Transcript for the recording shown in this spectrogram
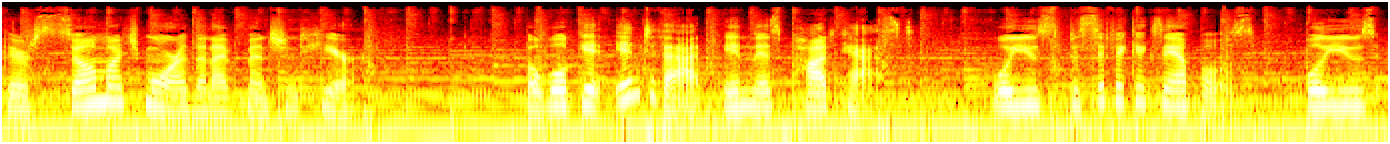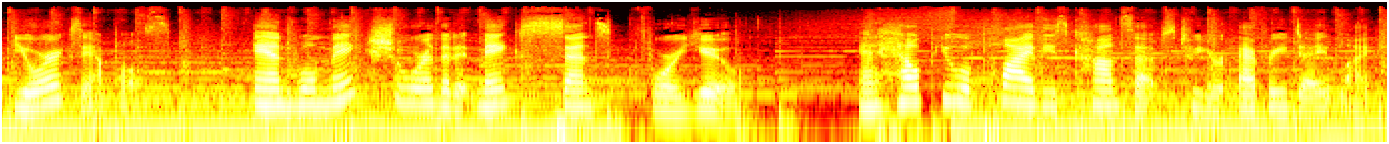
There's so much more than I've mentioned here. But we'll get into that in this podcast. We'll use specific examples, we'll use your examples, and we'll make sure that it makes sense for you and help you apply these concepts to your everyday life.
